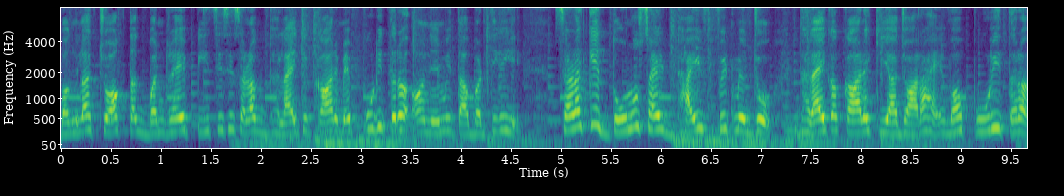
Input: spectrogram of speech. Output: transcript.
बंगला चौक तक बन रहे पीसीसी सड़क ढलाई के कार्य में पूरी तरह अनियमितता बढ़ती गई है। सड़क के दोनों साइड ढाई फीट में जो ढलाई का कार्य किया जा रहा है, वह पूरी तरह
